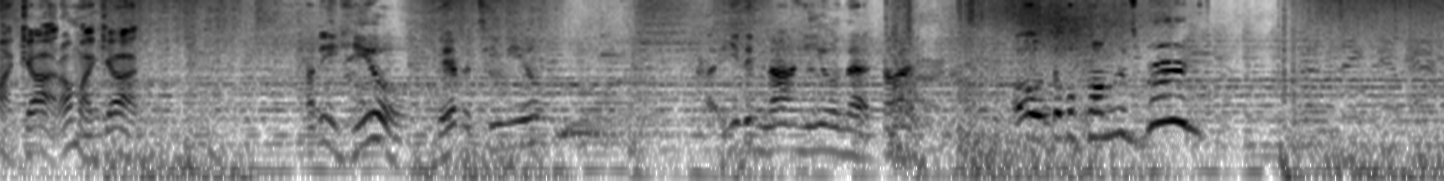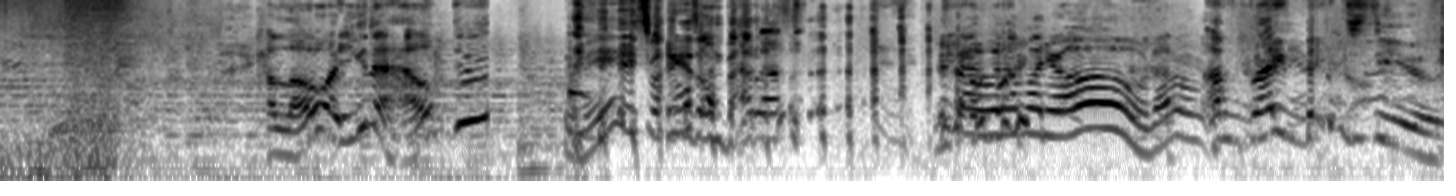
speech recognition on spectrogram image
Oh my god. Oh my god. How did he heal? They have a team heal? Uh, he did not heal in that time. Oh, double prominence burn! Hello? Are you gonna help, dude? Me? He's fighting his own battles. You kind of win up on your own. I don't. I'm right next to you.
